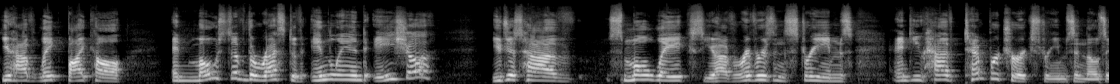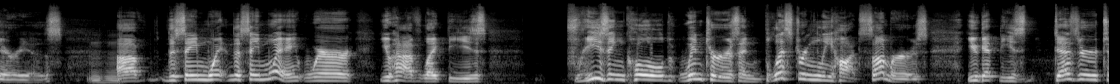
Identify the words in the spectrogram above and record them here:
You have Lake Baikal and most of the rest of inland Asia you just have small lakes, you have rivers and streams, and you have temperature extremes in those areas. Uh, the same way, the same way where you have like these freezing cold winters and blisteringly hot summers, you get these desert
